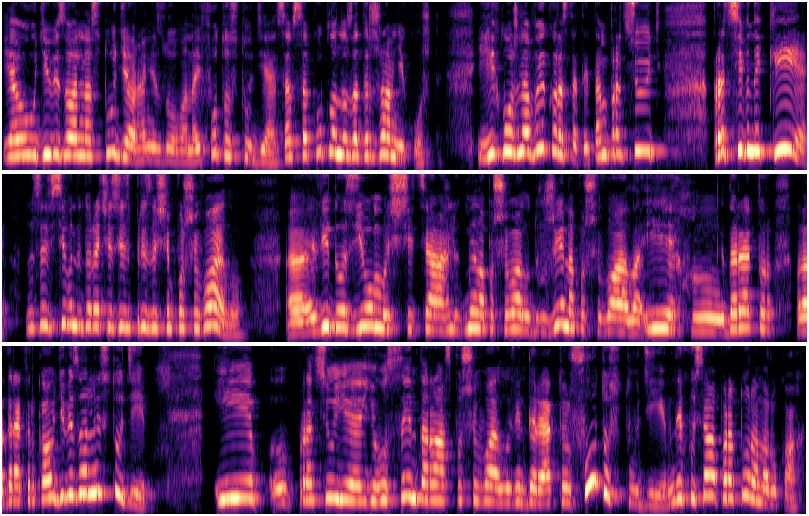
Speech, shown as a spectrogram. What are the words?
І аудіовізуальна студія організована, і фотостудія. Це все куплено за державні кошти. І їх можна використати. Там працюють працівники. Ну, це всі вони, до речі, зі прізвищем Пошивайло. Е, Відеозйомщиця Людмила Пошивайло, дружина Пошивайла, і директор, вона директорка аудіовізуальної студії. І е, працює його син Тарас Пошивайло, він директор фотостудії. В них уся апаратура на руках.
